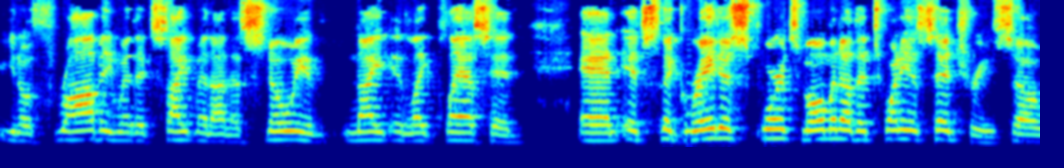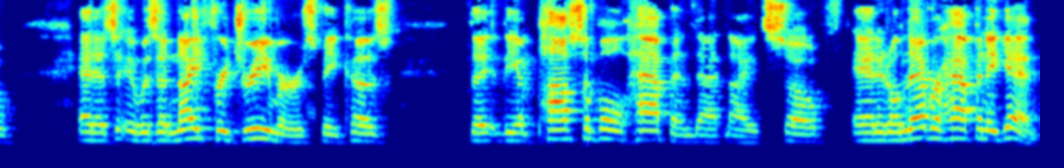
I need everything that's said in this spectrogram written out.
you know throbbing with excitement on a snowy night in Lake Placid. And it's the greatest sports moment of the 20th century. So and it was a night for dreamers because the the impossible happened that night. So and it'll never happen again.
